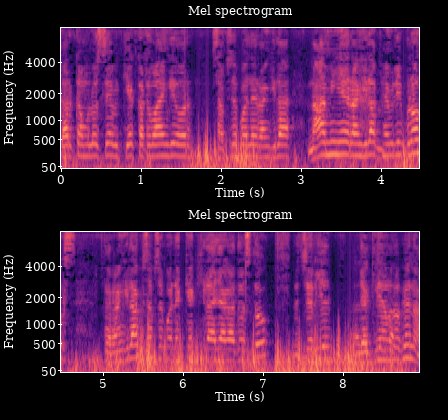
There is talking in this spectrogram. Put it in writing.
कर कमलों से अभी केक कटवाएँगे और सबसे पहले रंगीला नाम ही है रंगीला फैमिली ब्लॉग्स तो रंगीला को सबसे पहले केक खिलाया जाएगा दोस्तों। तो चलिए देखिए हम लोग है ना?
